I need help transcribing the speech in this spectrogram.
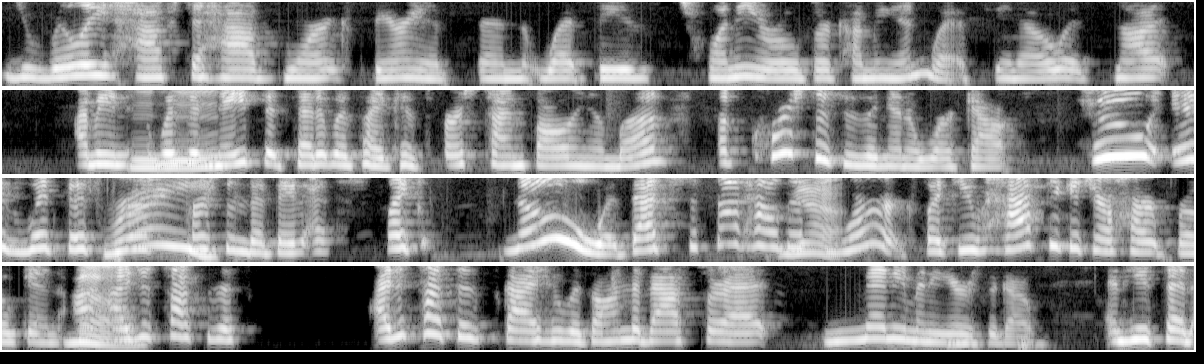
You really have to have more experience than what these 20 year olds are coming in with. You know, it's not, I mean, was it Mhm. Nate that said it was like his first time falling in love? Of course, this isn't going to work out. Who is with this first person that they've, like, no, that's just not how this Yeah. works. Like, you have to get your heart broken. No. I, I just talked to this I just talked to this guy who was on The Bachelorette many, many years ago. And he said,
